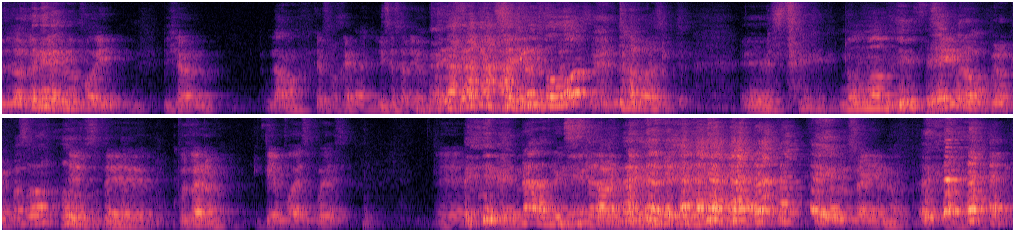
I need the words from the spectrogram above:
los metí en un grupo y dijeron, no, qué flojera, y se salió. ¿Te dijeron que salieron todos? Todos. Este, No mames. Eh, Sí. pero, pero ¿qué pasó? este, pues bueno, tiempo después. Eh, Nada, no en- existe la cuarentena- Todo un sueño, ¿no? Eh,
